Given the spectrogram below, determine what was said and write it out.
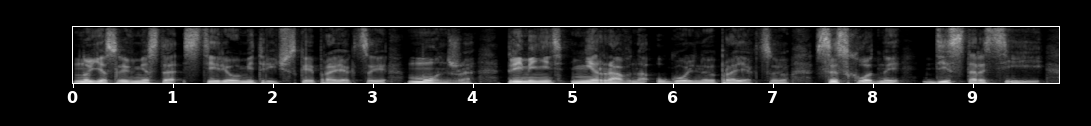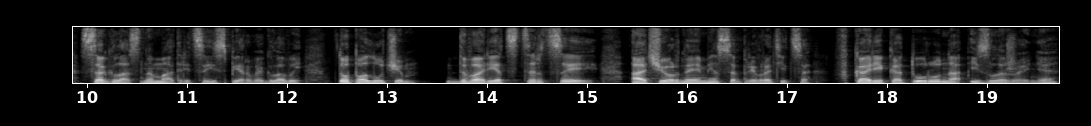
Но если вместо стереометрической проекции Монжа применить неравноугольную проекцию с исходной дисторсией, согласно матрице из первой главы, то получим дворец Церцеи, а черное место превратится в карикатуру на изложение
